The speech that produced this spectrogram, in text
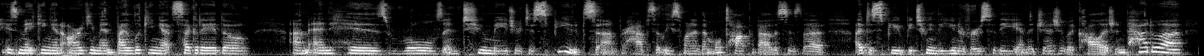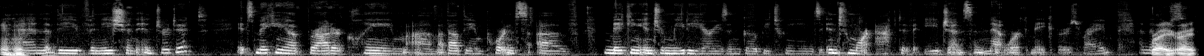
is making an argument by looking at Sagredo um, and his roles in two major disputes. Um, perhaps at least one of them we'll talk about. This is a, a, dispute between the university and the Jesuit college in Padua mm-hmm. and the Venetian interdict. It's making a broader claim um, about the importance of making intermediaries and go betweens into more active agents and network makers, right? And right, right.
